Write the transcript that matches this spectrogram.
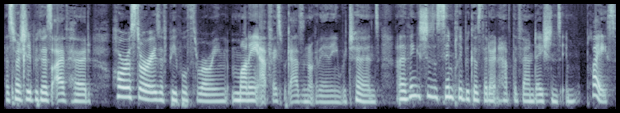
especially because I've heard horror stories of people throwing money at Facebook ads and not getting any returns. And I think it's just simply because they don't have the foundations in place,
